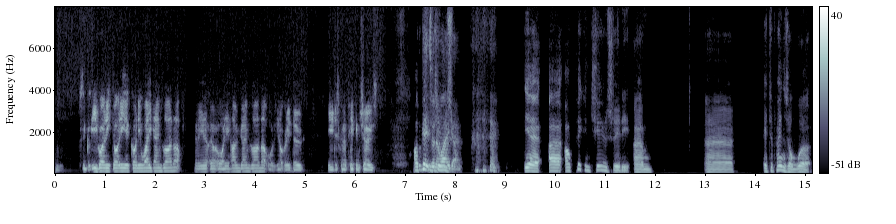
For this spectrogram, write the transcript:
So you got, you got any got any got any away games lined up? Any or any home games lined up, or do you not really do? Are you just going to pick and choose? I'll We'll get pick to and an away game. yeah uh, i'll pick and choose really um uh it depends on work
